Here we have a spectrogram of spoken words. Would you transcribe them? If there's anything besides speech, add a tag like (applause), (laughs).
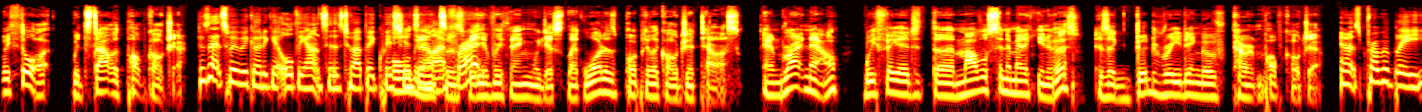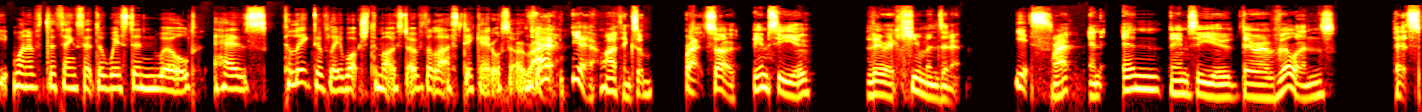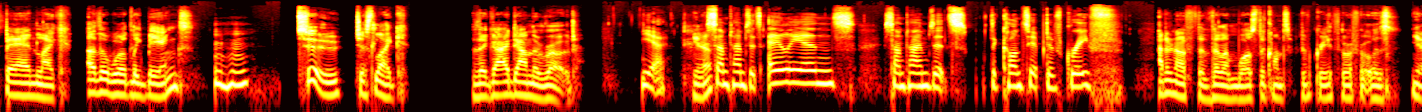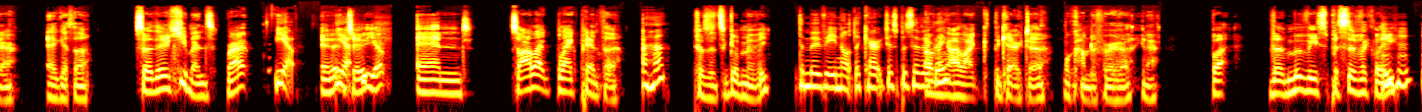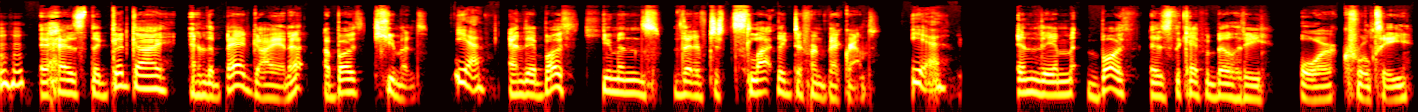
We thought we'd start with pop culture. Because that's where we go to get all the answers to our big All questions the in answers life, right? for everything. We just like, what does popular culture tell us? And right now, we figured the Marvel Cinematic Universe is a good reading of current pop culture. It's probably one of the things that the Western world has collectively watched the most over the last decade or so, right? Yeah, yeah, I think so. Right. So the MCU, there are humans in it, Yes. right? And in the MCU, there are villains that span like otherworldly beings Mm-hmm. to just like the guy down the road. Yeah. You know, Sometimes it's aliens. Sometimes it's the concept of grief. I don't know if the villain was the concept of grief or if it was, you know, Agatha. So they're humans, right? Yeah. In it Yeah. too. Yep. And so I like Black Panther Uh huh. because it's a good movie. The movie, not the character specifically. I mean, I like the character Wakanda Forever, you know, but the movie specifically. Mhm, mhm. it has the good guy and the bad guy in it are both humans. Yeah. And they're both humans that have just slightly different backgrounds. Yeah. In them, both is the capability for cruelty,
